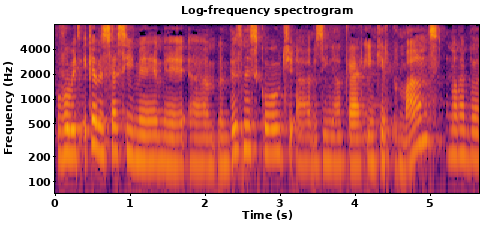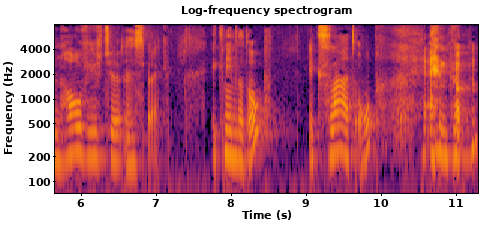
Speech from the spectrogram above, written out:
bijvoorbeeld, ik heb een sessie met, met um, een business coach. Uh, we zien elkaar één keer per maand. En dan hebben we een half uurtje een gesprek. Ik neem dat op. Ik sla het op. En dan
